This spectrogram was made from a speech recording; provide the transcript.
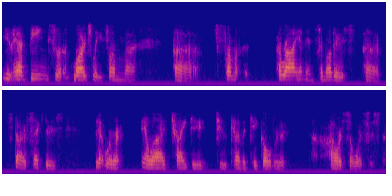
you had beings largely from uh, uh, from Orion and some others uh, star sectors that were allied trying to to come and take over our solar system.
